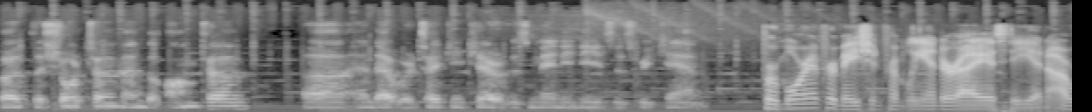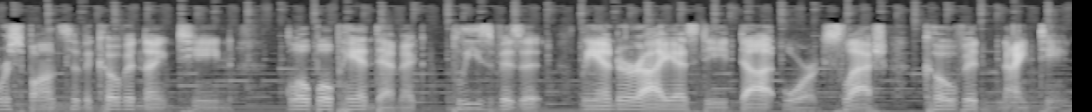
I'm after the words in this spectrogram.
both the short term and the long term, uh, and that we're taking care of as many needs as we can. For more information from Leander ISD and our response to the COVID 19 global pandemic, please visit leanderisd.org slash COVID 19.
